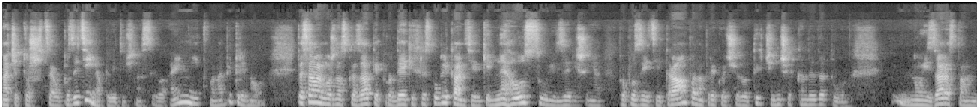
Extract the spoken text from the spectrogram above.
начебто ж це опозиційна політична сила. А ні, вона підтримала. Те саме можна сказати про деяких республіканців, які не голосують за рішення пропозицій Трампа, наприклад, щодо тих чи інших кандидатур. Ну і зараз там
